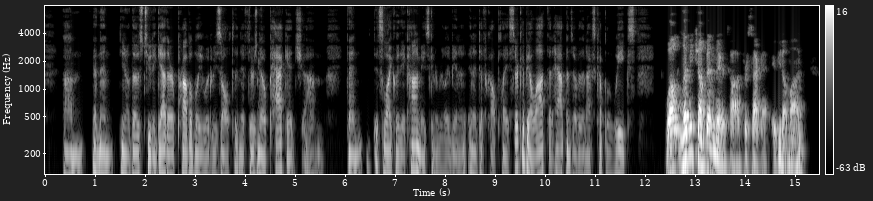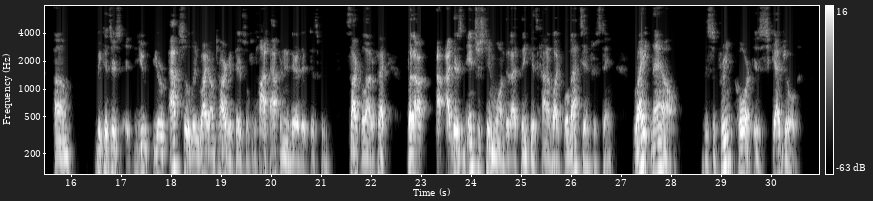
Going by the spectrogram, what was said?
um, and then you know those two together probably would result in if there's no package, um, then it's likely the economy is going to really be in a, in a difficult place. There could be a lot that happens over the next couple of weeks well, let me jump in there, Tod, for a second, if you don't mind. Um, because there's, you, you're absolutely right on target. There's a lot happening there that just could cycle out of effect. But I, I, there's an interesting one that I think is kind of like, well, that's interesting. Right now, the Supreme Court is scheduled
